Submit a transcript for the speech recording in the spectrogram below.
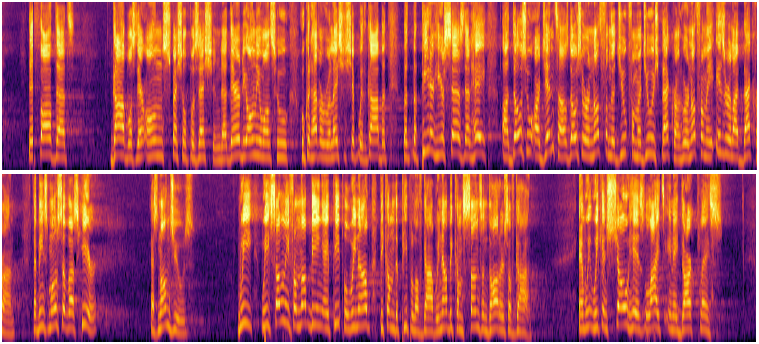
they thought that God was their own special possession, that they're the only ones who, who could have a relationship with God. But, but, but Peter here says that, hey, uh, those who are Gentiles, those who are not from, the Jew, from a Jewish background, who are not from an Israelite background, that means most of us here, as non Jews, we, we suddenly, from not being a people, we now become the people of God. We now become sons and daughters of God. And we, we can show His light in a dark place.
